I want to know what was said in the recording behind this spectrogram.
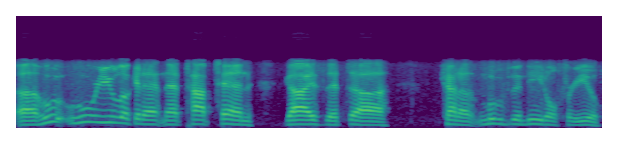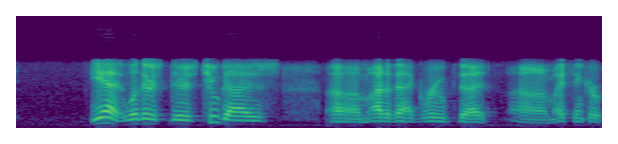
uh, who who are you looking at in that top ten guys that uh, kind of move the needle for you? Yeah, well, there's there's two guys um, out of that group that um, I think are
